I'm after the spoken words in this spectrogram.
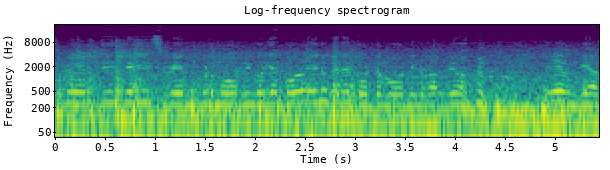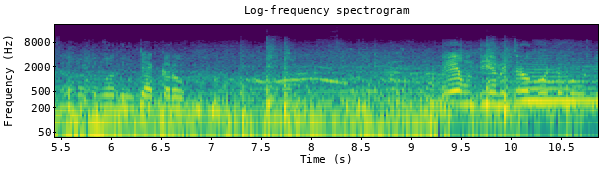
ਸਵੇਰ ਦੀ ਜਿਹੜੀ ਸਵੇਰ ਗੁੱਡ ਮਾਰਨਿੰਗ ਹੋਈ ਆ ਇਹਨੂੰ ਕਹਿੰਦੇ ਗੁੱਡ ਮਾਰਨਿੰਗ ਬਾਬਿਓ। ਇਹ ਹੁੰਦੀ ਆ ਅਸਲ ਗੁੱਡ ਮਾਰਨਿੰਗ ਚੈੱਕ ਕਰੋ। ਇਹ ਹੁੰਦੀ ਆ ਮਿੱਤਰੋ ਗੁੱਡ ਮਾਰਨਿੰਗ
